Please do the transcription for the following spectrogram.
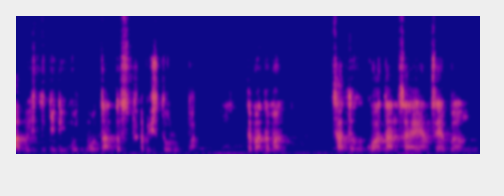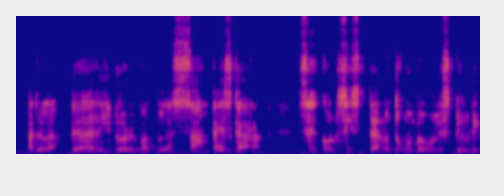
habis itu jadi mut-mutan terus habis itu lupa. Teman-teman satu kekuatan saya yang saya bangun adalah dari 2014 sampai sekarang saya konsisten untuk membangun list building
